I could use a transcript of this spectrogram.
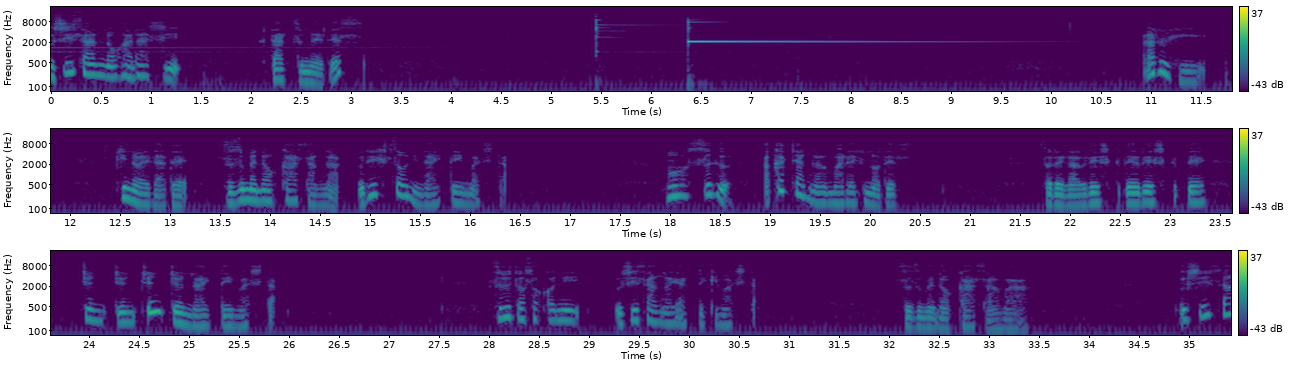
牛さんの話。二つ目です。ある日木の枝でスズメのお母さんが嬉しそうに泣いていました。もうすぐ赤ちゃんが生まれるのです。それが嬉しくて嬉しくてチュンチュンチュンチュン泣いていました。するとそこに牛さんがやってきました。スズメのお母さんは「牛さん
